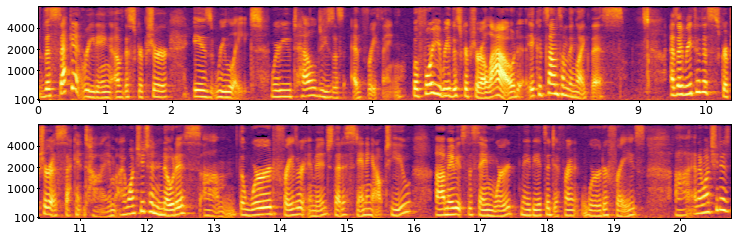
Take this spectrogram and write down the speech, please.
The second reading of the scripture is relate, where you tell Jesus everything. Before you read the scripture aloud, it could sound something like this as I read through this scripture a second time, I want you to notice um, the word, phrase, or image that is standing out to you. Uh, maybe it's the same word, maybe it's a different word or phrase. Uh, and I want you to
